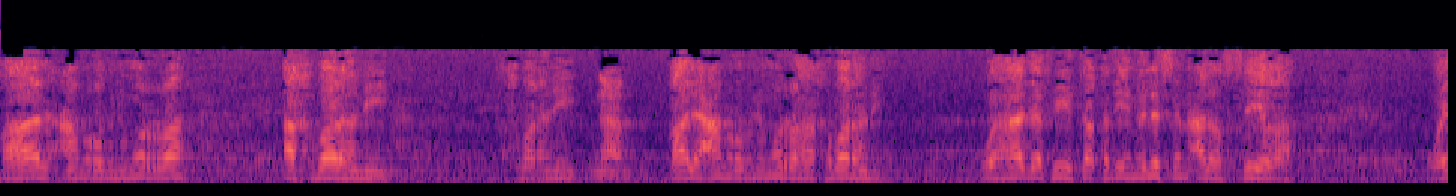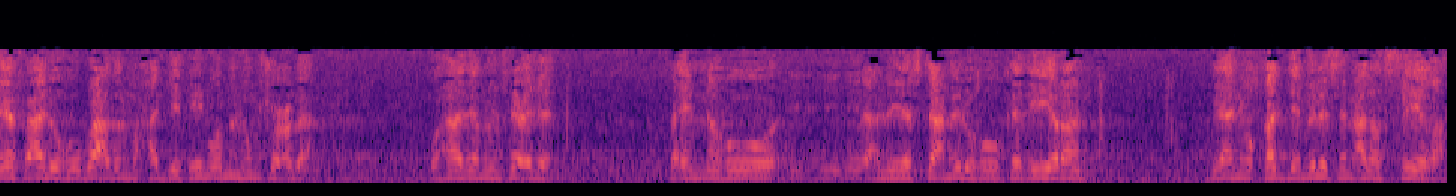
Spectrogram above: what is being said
قال عمرو بن مرة أخبرني. أخبرني؟ نعم. قال عمرو بن مرة أخبرني. وهذا فيه تقديم الاسم على الصيغة ويفعله بعض المحدثين ومنهم شعبة. وهذا من فعله. فإنه يعني يستعمله كثيرا بأن يقدم الاسم على الصيغة.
